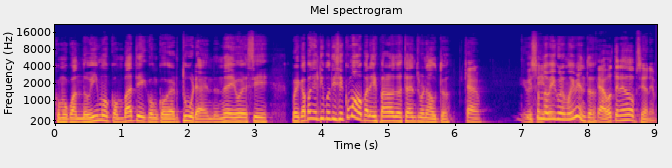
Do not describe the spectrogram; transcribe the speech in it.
como cuando vimos combate con cobertura, ¿entendés? Y vos decís, porque capaz que el tipo te dice, ¿cómo hago para disparar cuando está dentro de un auto? Claro. Y son dos vehículos en movimiento. Claro, vos tenés dos opciones.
